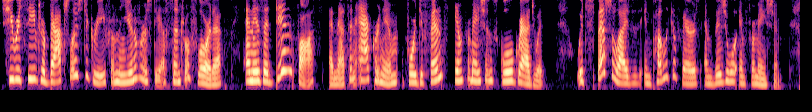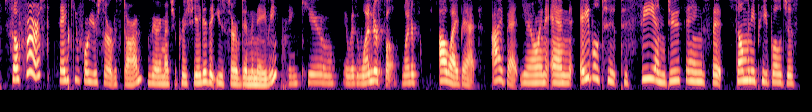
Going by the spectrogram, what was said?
She received her bachelor's degree from the University of Central Florida and is a DINFOS, and that's an acronym for Defense Information School graduate, which specializes in public affairs and visual information. So, first, thank you for your service, Dawn. Very much appreciated that you served in the Navy. Thank you. It was wonderful. Wonderful. Oh, I bet. I bet. You know, and, and able to, to see and do things that so many people just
